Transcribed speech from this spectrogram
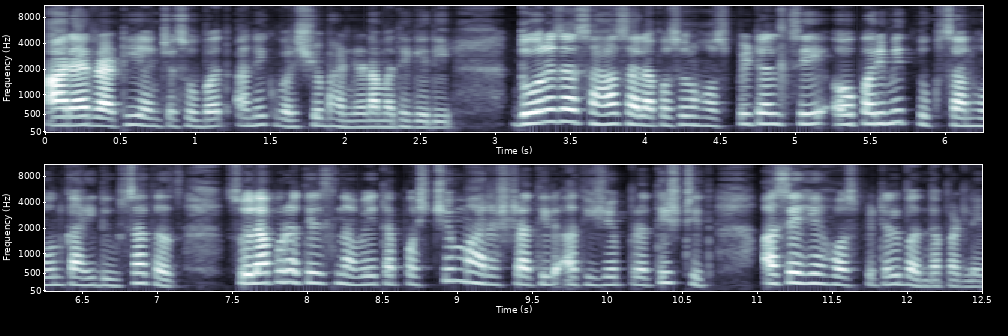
आर आर राठी यांच्यासोबत अनेक वर्षे भांडणामध्ये गेली. दोन हजार सहा सालापासून हॉस्पिटलचे अपरिमित नुकसान होऊन काही दिवसातच सोलापुरातीलच नव्हे तर पश्चिम महाराष्ट्रातील अतिशय प्रतिष्ठित असे हे हॉस्पिटल बंद पडले.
